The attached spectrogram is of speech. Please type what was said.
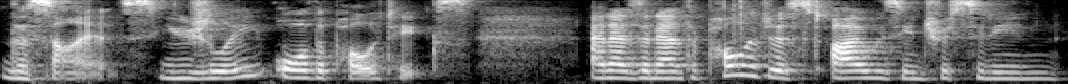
the science, usually, or the politics. And as an anthropologist, I was interested in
